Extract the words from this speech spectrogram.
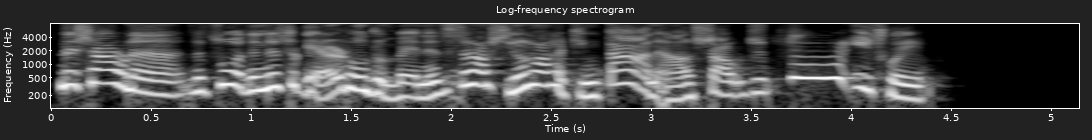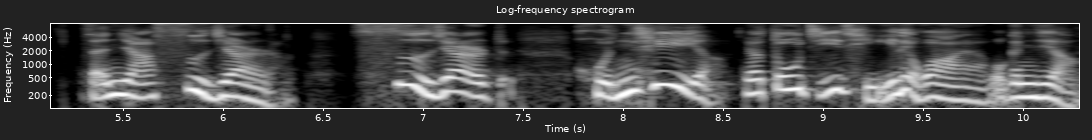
那哨呢，那做的那是给儿童准备的，这哨型号还挺大的啊，哨就嘟一吹。咱家四件啊，四件魂器呀，要都集齐的话呀，我跟你讲，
